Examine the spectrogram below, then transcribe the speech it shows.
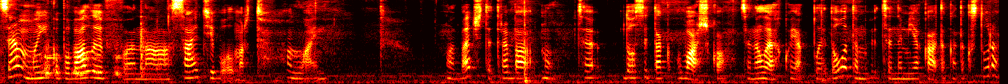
Це ми купували в, на сайті Walmart онлайн. От бачите, треба, ну, це досить так важко. Це не легко, як плейдо, там це не м'яка така текстура.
